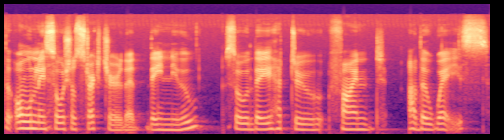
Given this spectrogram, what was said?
the only social structure that they knew. So they had to find other ways.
